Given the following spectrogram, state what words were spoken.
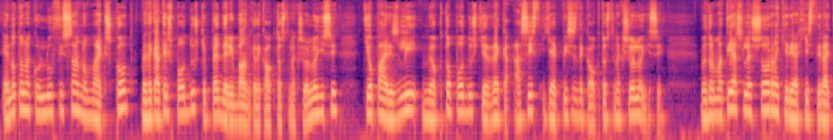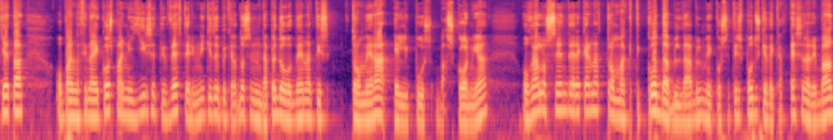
ενώ τον ακολούθησαν ο Μάικ Σκοτ με 13 πόντους και 5 rebound και 18 στην αξιολόγηση και ο Πάρις Λι με 8 πόντους και 10 assist για επίσης 18 στην αξιολόγηση. Με τον Ματίας Λεσόρ να κυριαρχεί στη ρακέτα, ο Παναθηναϊκός πανηγύρισε τη δεύτερη νίκη του επικρατώντας 95-81 της τρομερά ελλιπούς Μπασκόνια, ο Γάλλος σέντερ έκανε ένα τρομακτικό double-double με 23 πόντους και 14 rebound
